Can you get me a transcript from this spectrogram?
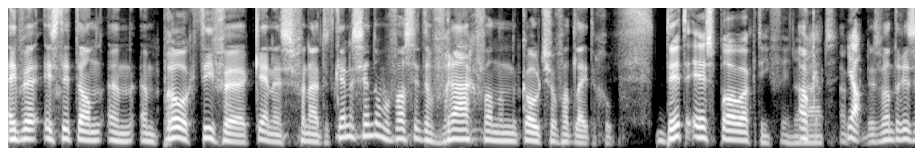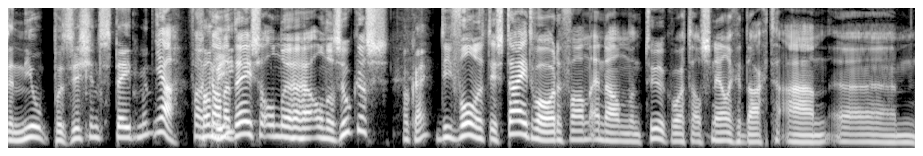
Even, is dit dan een, een proactieve kennis vanuit het kenniscentrum? Of was dit een vraag van een coach of atletengroep? Dit is proactief, inderdaad. Ja. dus want er is een nieuw position statement. Ja, van, Van? Canadese onder, onderzoekers. Oké, Die vonden het is tijd worden van, en dan natuurlijk wordt al snel gedacht aan ehm,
